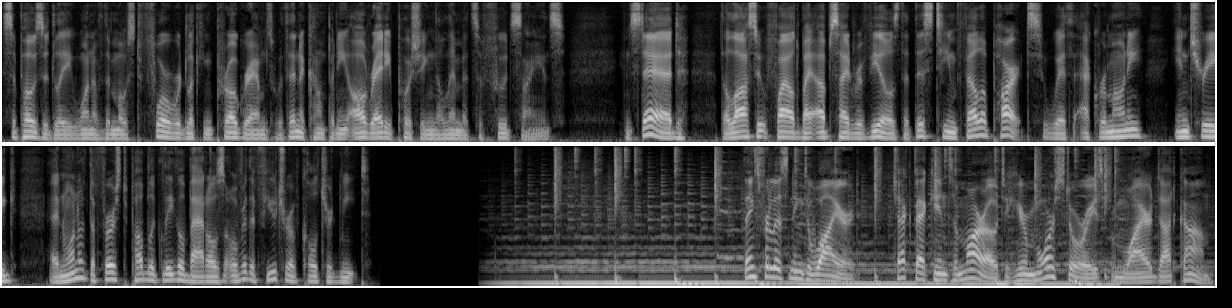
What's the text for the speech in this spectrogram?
supposedly one of the most forward looking programs within a company already pushing the limits of food science. Instead, the lawsuit filed by Upside reveals that this team fell apart with acrimony, intrigue, and one of the first public legal battles over the future of cultured meat. Thanks for listening to Wired. Check back in tomorrow to hear more stories from Wired.com.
